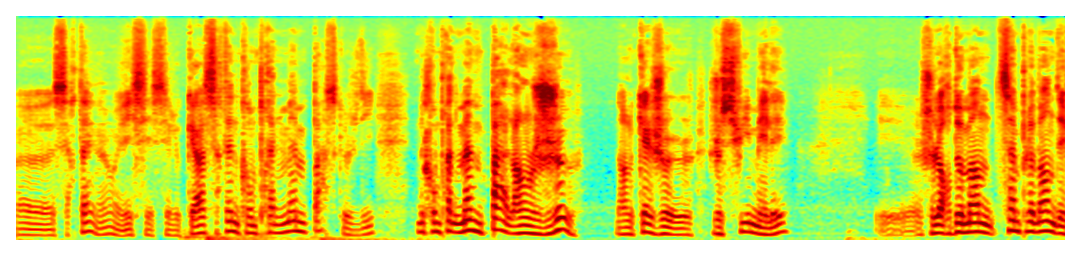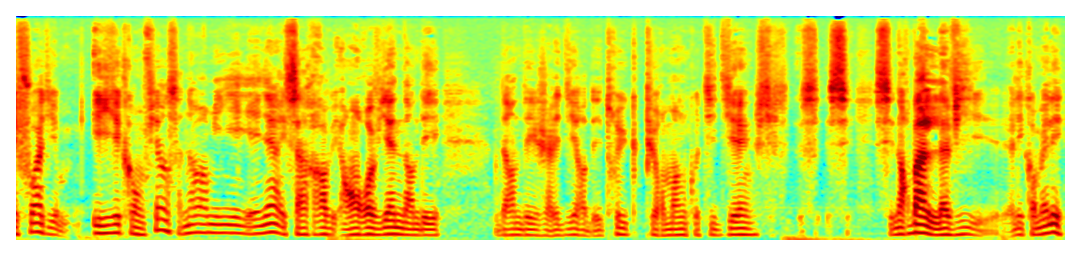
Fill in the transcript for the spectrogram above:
Euh, certains, hein, c'est le cas, certains ne comprennent même pas ce que je dis, ne comprennent même pas l'enjeu dans lequel je, suis mêlé. Et je leur demande simplement des fois, ayez confiance, non, et ça, on revient dans des, dans des, j'allais dire, des trucs purement quotidiens. C'est normal, la vie, elle est comme elle est.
